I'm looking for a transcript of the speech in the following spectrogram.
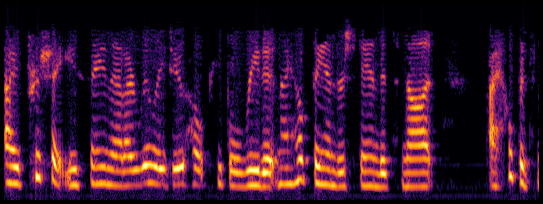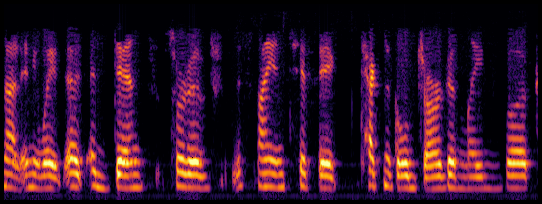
I appreciate you saying that. I really do hope people read it, and I hope they understand it's not. I hope it's not anyway a, a dense sort of scientific, technical jargon laden book,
